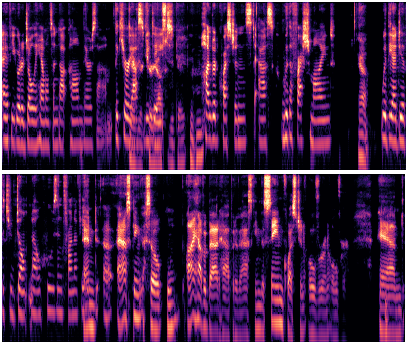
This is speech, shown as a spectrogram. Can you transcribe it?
if you go to joliehamilton.com, there's um the curiosity, curiosity date. date. Mhm. 100 questions to ask with a fresh mind. Yeah. With the idea that you don't know who's in front of you. and uh, asking so i have a bad habit of asking the same question over and over and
